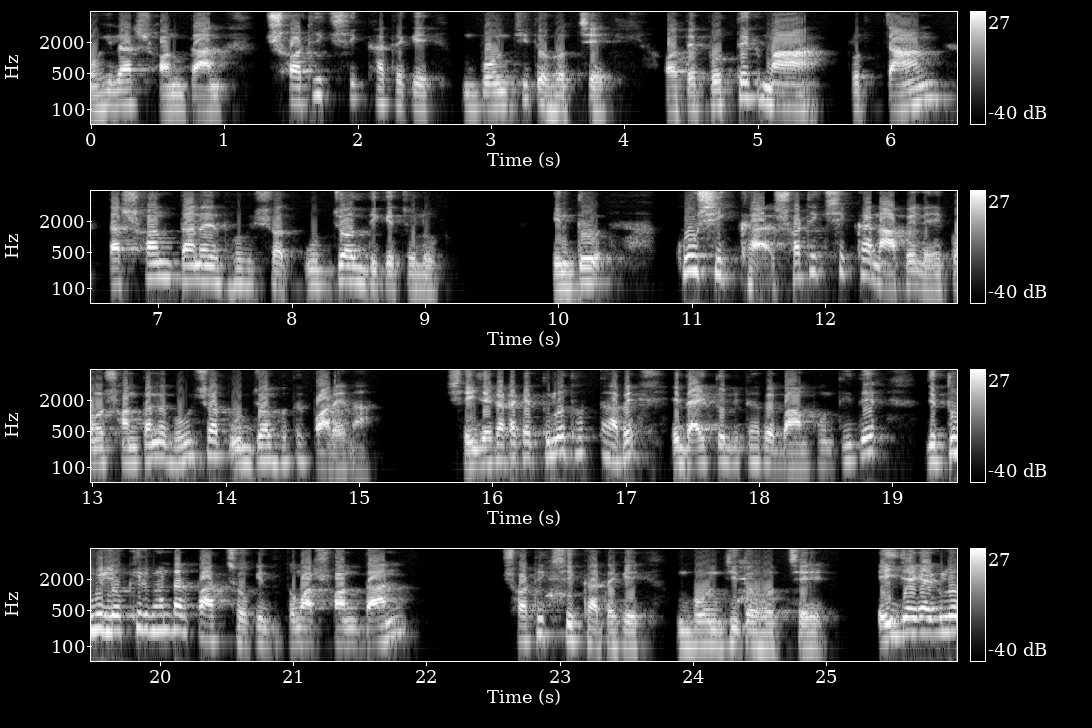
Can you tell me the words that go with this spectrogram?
মহিলার সন্তান সঠিক শিক্ষা থেকে বঞ্চিত হচ্ছে। অতএব প্রত্যেক মা চান তার সন্তানের ভবিষ্যৎ উজ্জ্বল দিকে চলুক। কিন্তু কুশিক্ষা, সঠিক শিক্ষা না পেলে কোনো সন্তানের ভবিষ্যৎ উজ্জ্বল হতে পারে না। সেই জায়গাটাকে তুলে ধরতে হবে, এই দায়িত্ব নিতে হবে বামপন্থীদের যে তুমি লক্ষ্মীর ভান্ডার পাচ্ছ, কিন্তু তোমার সন্তান সঠিক শিক্ষা থেকে বঞ্চিত হচ্ছে। এই জায়গাগুলো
